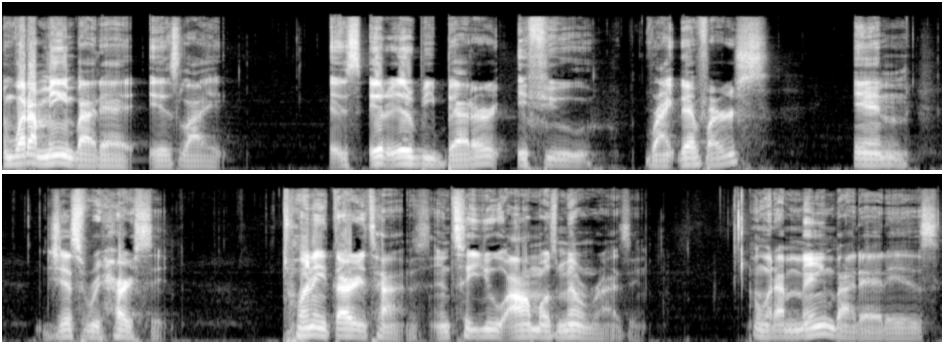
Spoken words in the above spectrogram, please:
and what I mean by that is like it's it, it'll be better if you write that verse and just rehearse it 20 30 times until you almost memorize it and what i mean by that is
